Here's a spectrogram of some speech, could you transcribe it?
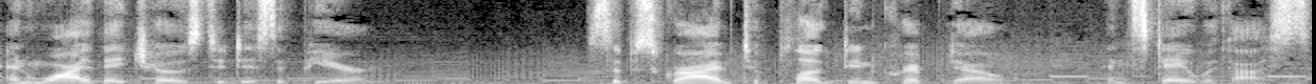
and why they chose to disappear? Subscribe to Plugged in Crypto and stay with us.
